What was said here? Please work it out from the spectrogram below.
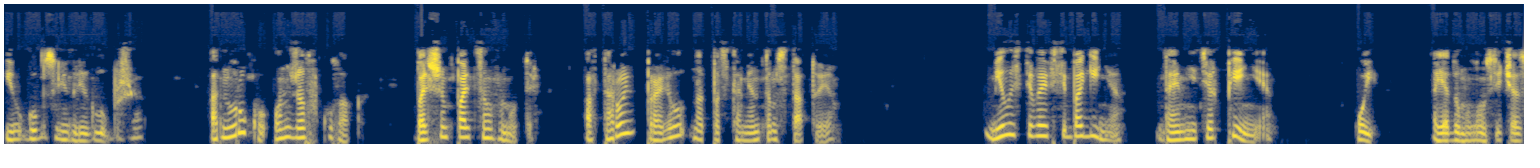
и у губ залегли глубже. Одну руку он сжал в кулак, большим пальцем внутрь, а второй провел над постаментом статуи. «Милостивая всебогиня, дай мне терпение!» «Ой, а я думал, он сейчас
